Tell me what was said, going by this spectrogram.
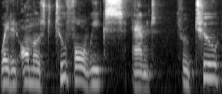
waited almost two full weeks and through two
